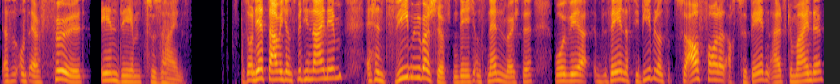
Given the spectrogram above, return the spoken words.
dass es uns erfüllt, in dem zu sein. So, und jetzt darf ich uns mit hineinnehmen. Es sind sieben Überschriften, die ich uns nennen möchte, wo wir sehen, dass die Bibel uns zu auffordert, auch zu beten als Gemeinde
